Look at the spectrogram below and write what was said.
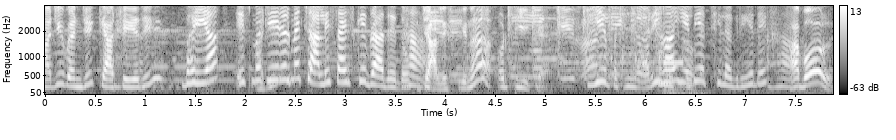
हाँ जी बहन जी क्या चाहिए जी? भैया इस मटेरियल में चालीस साइज़ की ब्रा दे दो। चालीस की ना? और ठीक है। ये पसंद आ रही हाँ। ये भी अच्छी लग रही है देख। हाँ बोल।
